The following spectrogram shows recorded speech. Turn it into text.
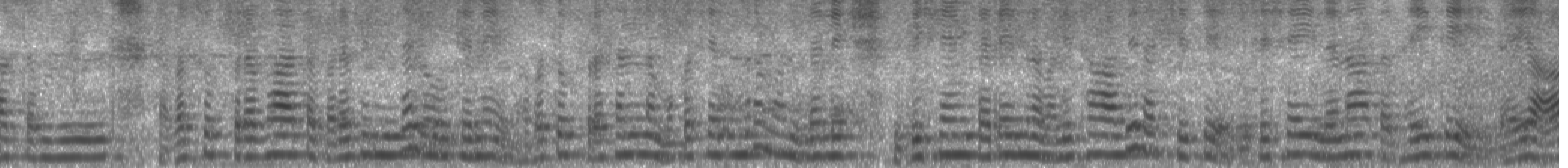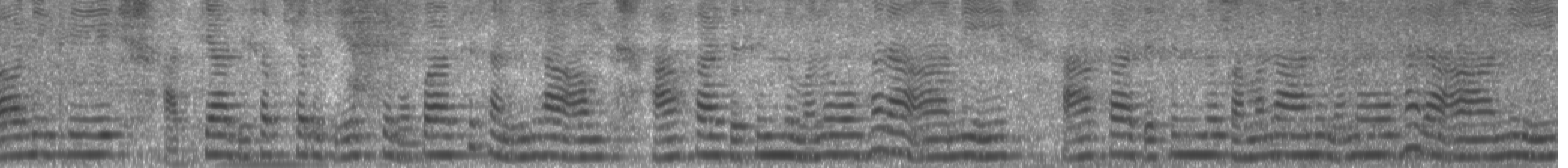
तव सुप्रभातपरविन्दलोचने भवतु प्रसन्नमुखचन्द्रमण्डले। विधिशङ्करेन्द्रमणिताभिरचिते विशशैलनाथधैते दयानिधे। अत्यादिसप्तऋषयस्य मुपास्य सन्ध्याम्। आकाशसिन्धुमनोहराणि आकाशसिन्धुकमलानि मनोहराणि।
